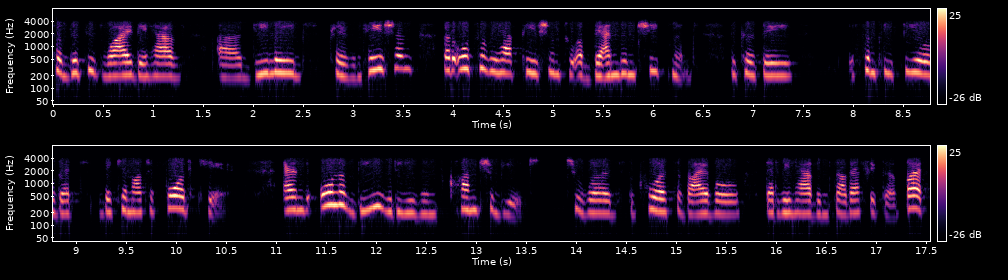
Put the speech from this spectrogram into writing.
So this is why they have uh, delayed presentations, but also we have patients who abandon treatment because they simply feel that they cannot afford care. And all of these reasons contribute towards the poor survival that we have in South Africa. But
